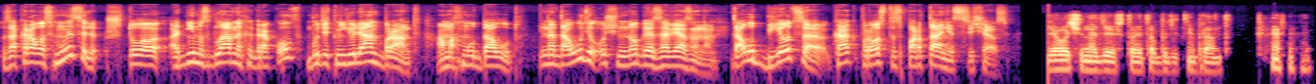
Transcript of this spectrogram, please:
закралась мысль, что одним из главных игроков будет не Юлиан Брант, а Махмуд Дауд. На Дауде очень многое завязано. Дауд бьется как просто спартанец сейчас. Я очень надеюсь, что это будет не Брант.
